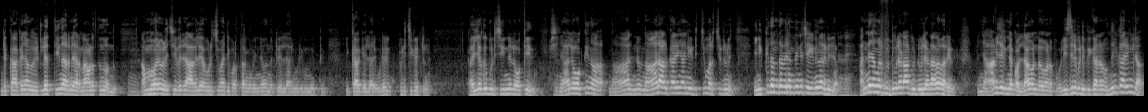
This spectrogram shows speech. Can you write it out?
എന്റെ കാക്ക ഞാൻ വീട്ടിലെത്തി എന്ന് പറഞ്ഞ് എറണാകുളത്ത് നിന്ന് വന്നു അമ്മോനെ വിളിച്ച് ഇവർ രാവിലെ വിളിച്ചു മാറ്റി പുറത്തിറങ്ങും. പിന്നെ വന്നിട്ട് എല്ലാവരും കൂടി ഈ ഇക്കാക്ക എല്ലാവരും കൂടി പിടിച്ച് കെട്ടണം. കൈയൊക്കെ പിടിച്ച് പിന്നെ ലോക്ക് ചെയ്തു. പക്ഷെ ഞാൻ ലോക്ക് നാലിന്റെ നാലാൾക്കാർ ഞാൻ ഇടിച്ച് മറിച്ചിട്ടുണ്ട് എനിക്കിതെന്താ ഇവരെന്തെങ്കിലും ചെയ്യണമെന്ന് അറിയില്ല അന്നെ ഞങ്ങൾ വിടൂലടാ വിടൂലടാ എന്ന് പറയുന്നത് ഞാൻ വിചാരിക്കുന്ന കൊല്ലാൻ കൊണ്ടുപോവാണ്. പോലീസിനെ പിടിപ്പിക്കാനാണ്. ഒന്നും എനിക്ക് അറിയണില്ല.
